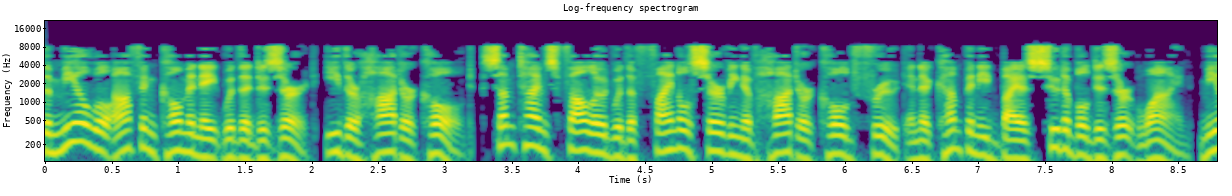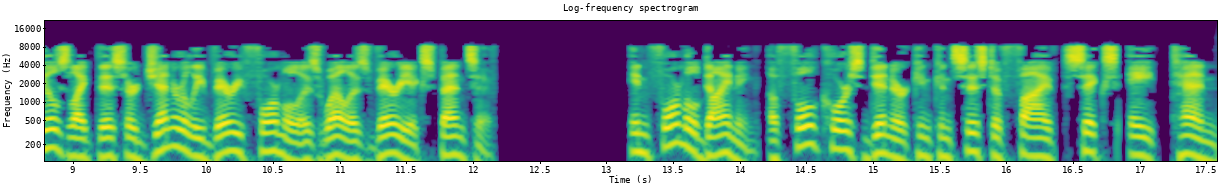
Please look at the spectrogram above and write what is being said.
The meal will often culminate with a dessert, either hot or cold, sometimes followed with a final serving of hot or cold fruit and accompanied by a suitable dessert wine. Meals like this are generally very formal as well as very expensive. In formal dining, a full-course dinner can consist of 5, 6, 8, 10,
